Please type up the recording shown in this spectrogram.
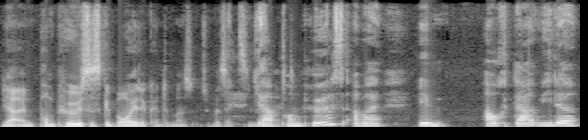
ja, ein pompöses Gebäude könnte man so übersetzen. Ja, vielleicht. pompös, aber eben auch da wieder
